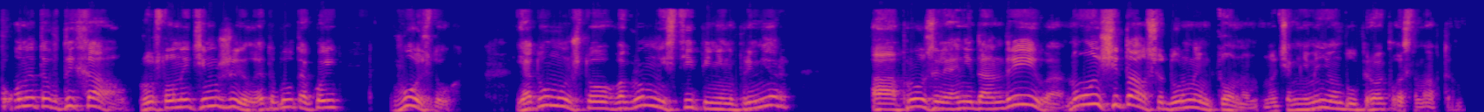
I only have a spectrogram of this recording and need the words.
он это вдыхал, просто он этим жил. Это был такой воздух. Я думаю, что в огромной степени, например, а проза Леонида Андреева, ну, он считался дурным тоном, но, тем не менее, он был первоклассным автором.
